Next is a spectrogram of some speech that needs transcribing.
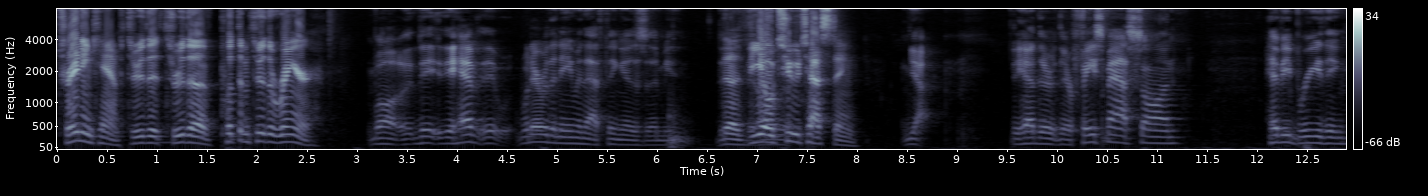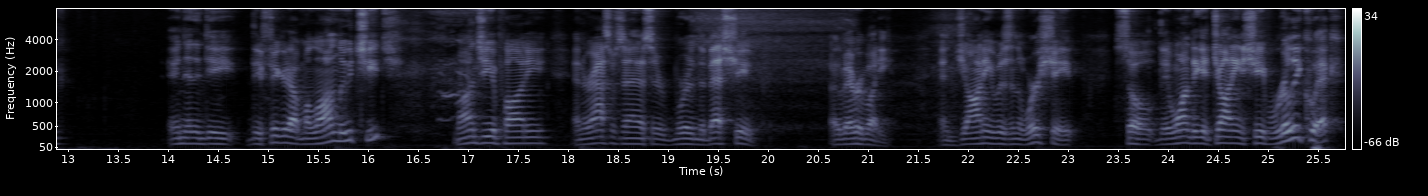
training camp through the through the put them through the ringer. Well, they they have whatever the name of that thing is. I mean, The VO two testing. Yeah. They had their, their face masks on, heavy breathing, and then they they figured out Milan Lucic, Mangiapane, and Rasmus Andersson were in the best shape of everybody. And Johnny was in the worst shape. So they wanted to get Johnny in shape really quick.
